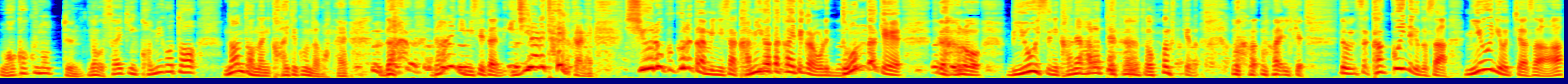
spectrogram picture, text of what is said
若くなって、なんか最近髪型、なんであんなに変えてくんだろうね。だ、誰に見せたいんいじられたいのかね？収録来るたびにさ、髪型変えてから俺どんだけ、あの、美容室に金払ってんだろうと思うんだけど。まあ、まあいいけど。でもさ、かっこいいんだけどさ、見ようによっちゃさ、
